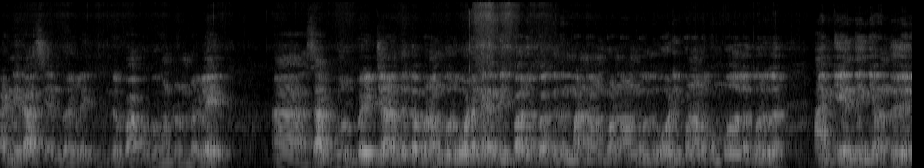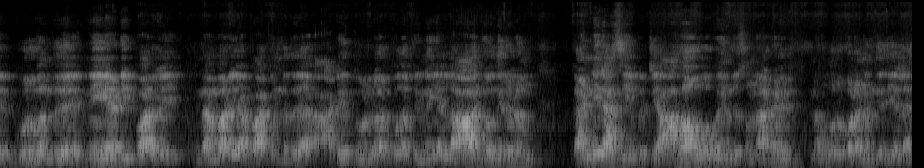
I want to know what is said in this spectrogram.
கன்னிராசி அன்பர்களை இன்று பார்க்க போகின்ற நண்பர்களே. சார் குரு பயிற்சி ஆனதுக்கப்புறம் குருவோட நேரடி பார்வை பார்க்குது மன்னவன் பண்ணவன் ஓடி போனவன் ஒம்போதுல குரு. அங்கேருந்து இங்கே வந்து குரு வந்து நேரடி பார்வை இந்த பார்வையாக பார்க்கின்றது. அடி தூள் கலப்புது அப்படின்னு எல்லா ஜோதிடர்களும் கன்னிராசியை பற்றி அகா ஓகோ என்று சொன்னார்கள். இன்னும் ஒரு பலனும் தெரியலை.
